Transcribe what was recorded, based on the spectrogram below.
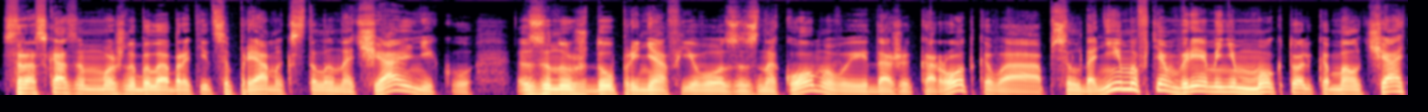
С рассказом можно было обратиться прямо к столоначальнику, за нужду приняв его за знакомого и даже короткого, а псевдонимов тем временем мог только молчать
